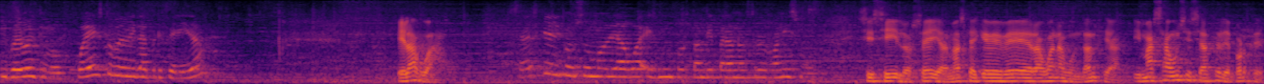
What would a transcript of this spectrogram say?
Y por último, ¿cuál es tu bebida preferida? El agua. ¿Sabes que el consumo de agua es muy importante para nuestro organismo? Sí, sí, lo sé, y además que hay que beber agua en abundancia, y más aún si se hace deporte.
